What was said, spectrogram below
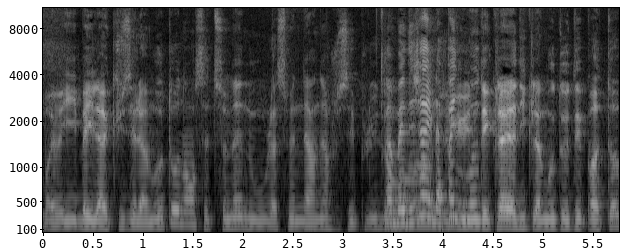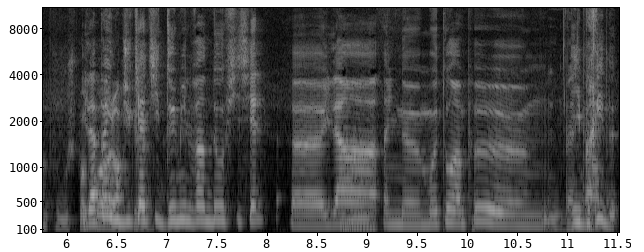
Il, bah, il a accusé la moto, non Cette semaine ou la semaine dernière, je sais plus. Ah, mais déjà, il a pas vu une une il a dit que la moto était pas top ou je sais pas Il a pas une que- Ducati 2022 officielle. Euh, il a un- une moto un peu euh, hybride.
